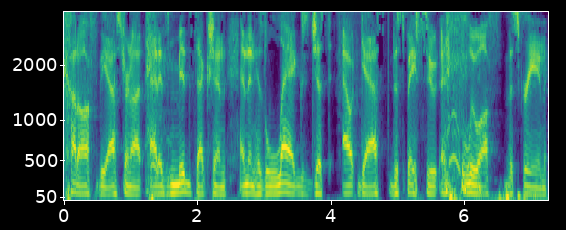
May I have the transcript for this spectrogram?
cut off the astronaut at its midsection, and then his legs just outgassed the spacesuit and flew off the screen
